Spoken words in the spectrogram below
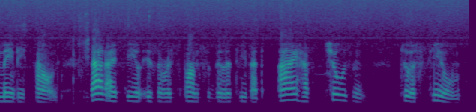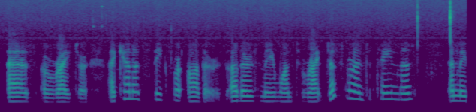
may be found. That I feel is a responsibility that I have chosen to assume as a writer. I cannot speak for others. Others may want to write just for entertainment and may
